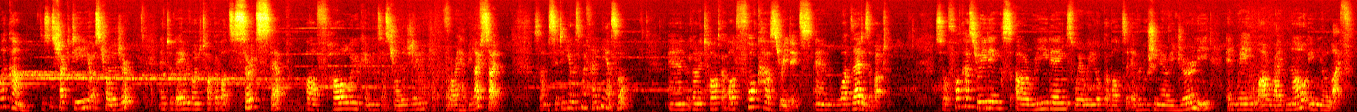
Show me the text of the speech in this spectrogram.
Welcome. This is Shakti, your astrologer, and today we're going to talk about the third step of how you can use astrology for a happy lifestyle. So I'm sitting here with my friend Niaso, and we're going to talk about forecast readings and what that is about. So forecast readings are readings where we look about the evolutionary journey and where you are right now in your life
